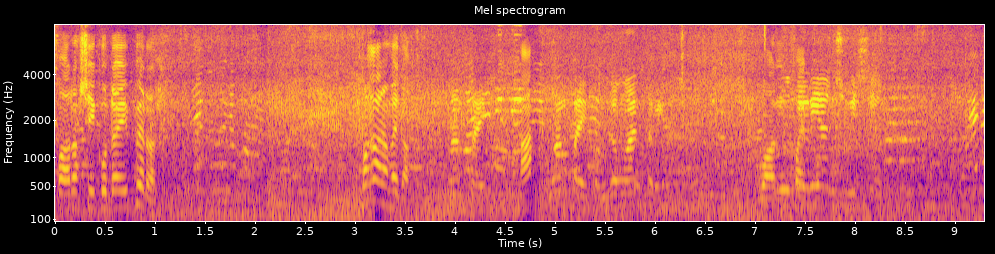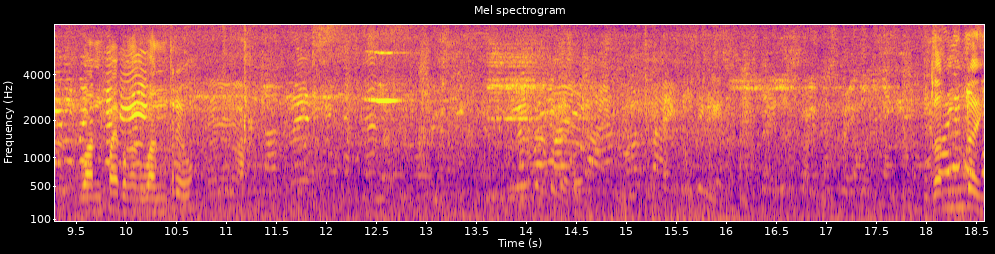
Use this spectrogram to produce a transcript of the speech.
Parang Seiko diver ah. Magkano ba ito? 1.5. Ha? 1.5 hanggang 1.3. 1.5. Swiss yan. 1.5 hanggang 1.3 oh. Ganda eh.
